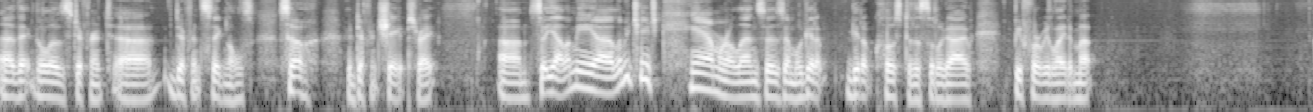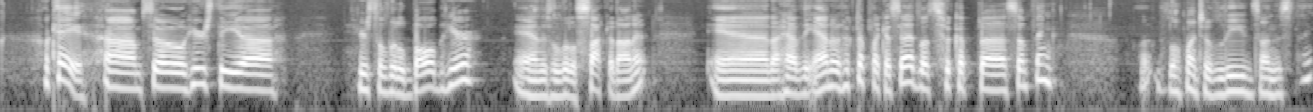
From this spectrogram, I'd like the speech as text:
uh, that glows different uh, different signals, so different shapes, right? Um, so yeah, let me uh, let me change camera lenses and we'll get up get up close to this little guy before we light him up. Okay, um, so here's the Here's the little bulb here, and there's a little socket on it. And I have the anode hooked up, like I said. Let's hook up uh, something. there's a whole bunch of leads on this thing.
